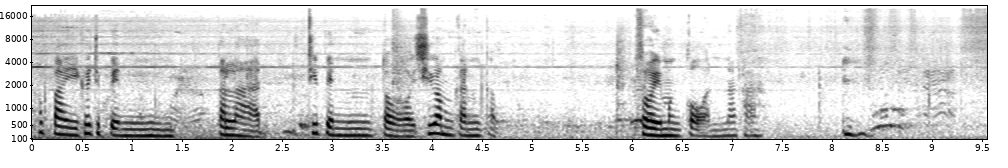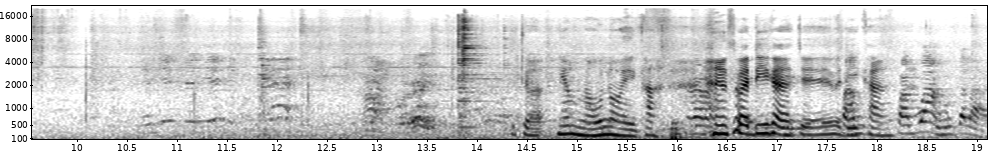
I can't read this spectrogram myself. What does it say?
เข้าไปก็จะเป็น ตลาดที่เป็นต่อเชื่อมกันกับซอยมังกรนะคะก็จะเงียบเหงาหน่อยค่ะ สวัสดีค่ะเจ๊สวัสดีค่ะ ความว่างของตลาด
